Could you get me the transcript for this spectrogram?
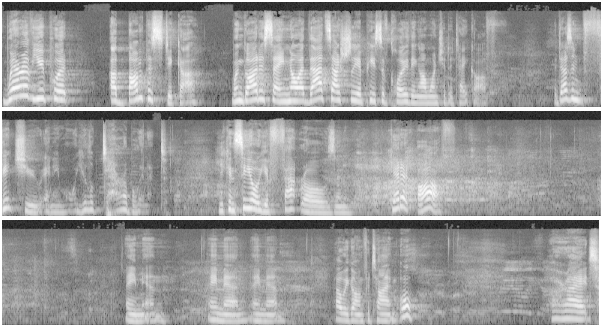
Where have you put a bumper sticker when God is saying, No, that's actually a piece of clothing I want you to take off? It doesn't fit you anymore. You look terrible in it. You can see all your fat rolls and get it off. Amen. Amen. Amen. How are we going for time? Oh, all right.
